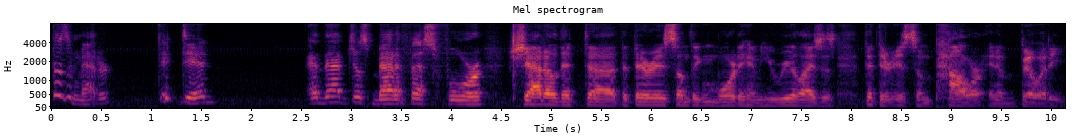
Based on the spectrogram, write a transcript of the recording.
Doesn't matter. It did. And that just manifests for Shadow that uh, that there is something more to him. He realizes that there is some power and ability.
